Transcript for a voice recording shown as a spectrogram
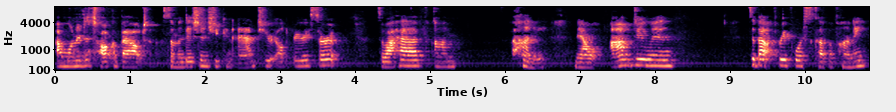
I wanted to talk about some additions you can add to your elderberry syrup. So I have um, honey. Now I'm doing, it's about three-fourths cup of honey.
